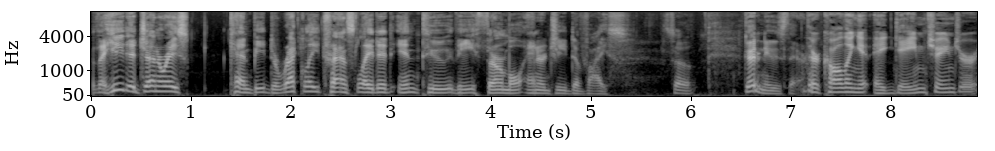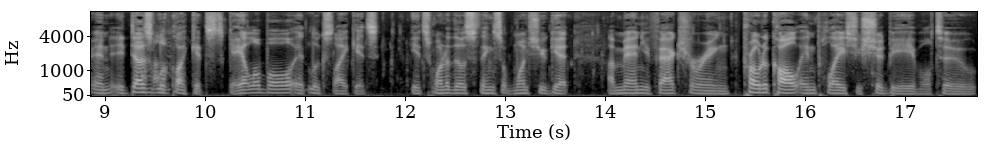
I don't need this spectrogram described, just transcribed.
The heat it generates can be directly translated into the thermal energy device. So, good news there. They're calling it a game changer, and it does uh-huh. look like it's scalable. It looks like it's it's one of those things that once you get a manufacturing protocol in place, you should be able to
